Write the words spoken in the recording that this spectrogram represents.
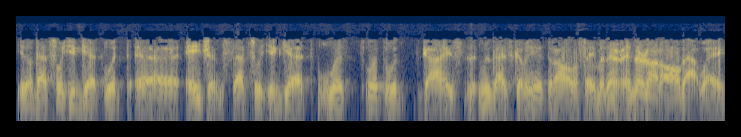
You know, that's what you get with, uh, agents. That's what you get with, with, with guys, new guys coming into the Hall of Fame and they're, and they're not all that way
